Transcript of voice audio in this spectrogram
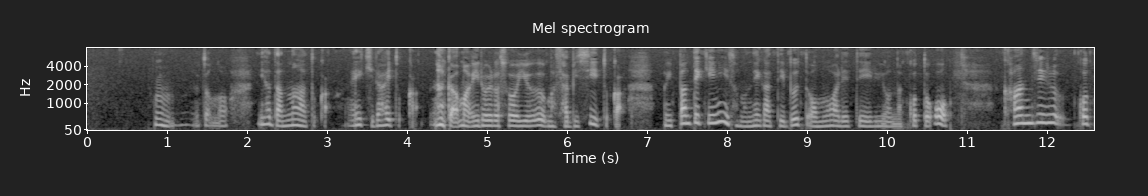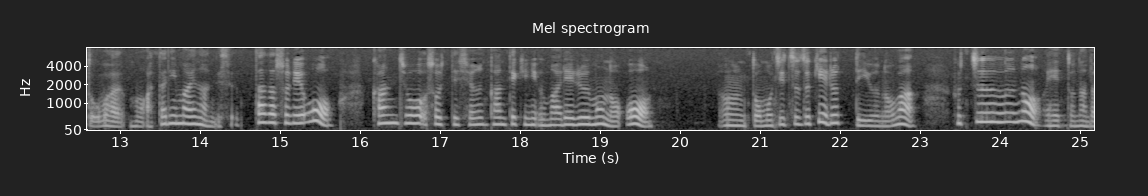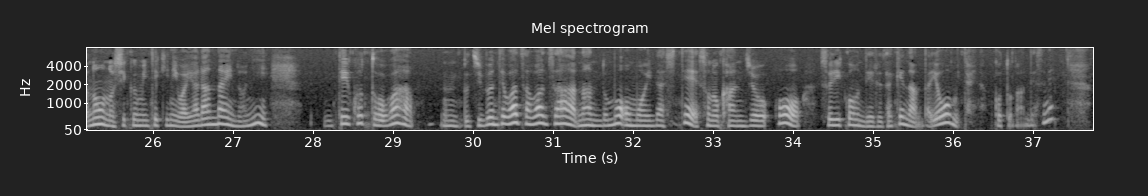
うん、その嫌だなとかえ嫌いとかなんかまあいろいろそういう、まあ、寂しいとか一般的にそのネガティブと思われているようなことを感じることはもう当たり前なんです。ただそれを感情そして瞬間的に生まれるものをうんと持ち続けるっていうのは普通の、えーと、なんだ脳の仕組み的にはやらないのにっていうことは、うんと、自分でわざわざ何度も思い出してその感情をすり込んでるだけなんだよみたいなことなんですね。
